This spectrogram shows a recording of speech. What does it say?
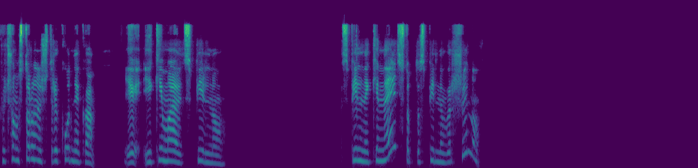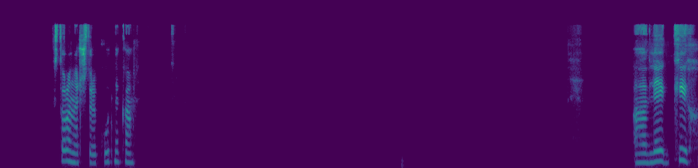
причому сторони чотирикутника, які мають спільну, спільний кінець, тобто спільну вершину, сторони чотирикутника. Для яких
